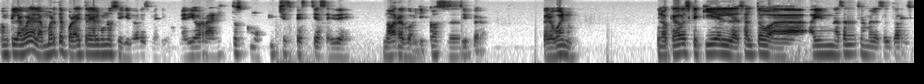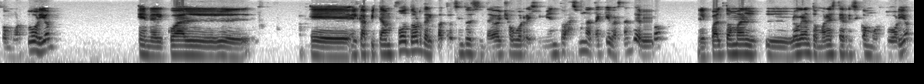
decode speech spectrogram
Aunque la Guardia de la Muerte por ahí trae algunos seguidores medio, medio raritos, como pinches bestias ahí de Norgol y cosas así, pero, pero bueno. Lo que hago es que aquí el asalto a. Hay un asalto que se llama el asalto a risco mortuorio. En el cual eh, el capitán Fodor del 468 regimiento hace un ataque bastante rico. El cual toman, logran tomar este risco mortuorio.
